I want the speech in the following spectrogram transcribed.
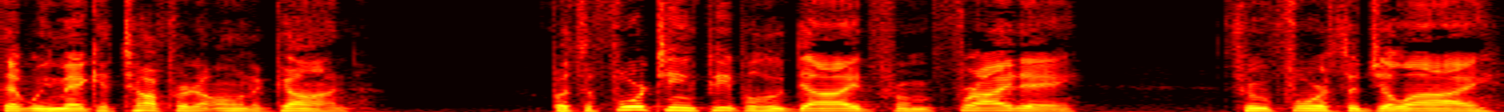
that we make it tougher to own a gun. But the 14 people who died from Friday through 4th of July,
